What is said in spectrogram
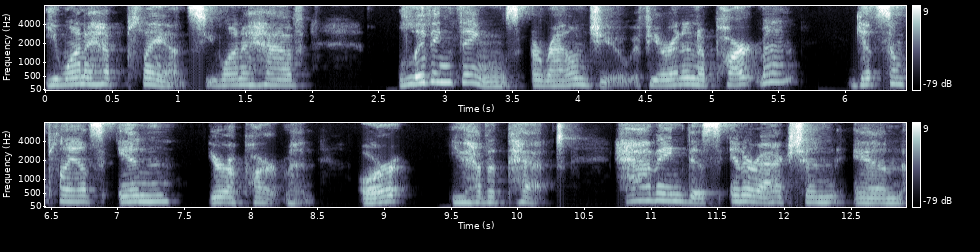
You want to have plants. You want to have living things around you. If you're in an apartment, get some plants in your apartment, or you have a pet having this interaction and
